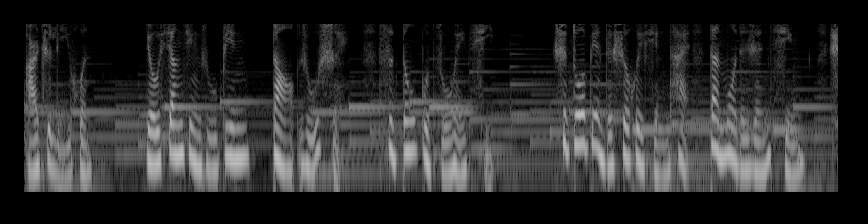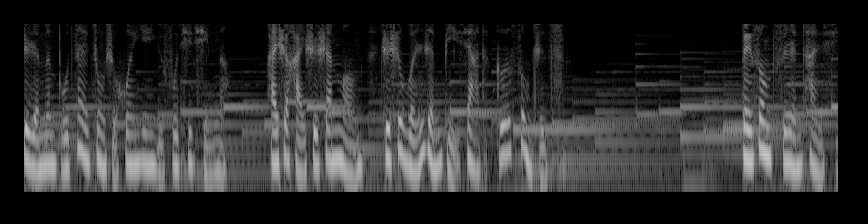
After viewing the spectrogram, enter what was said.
而至离婚；由相敬如宾到如水，似都不足为奇。是多变的社会形态、淡漠的人情，使人们不再重视婚姻与夫妻情呢？还是海誓山盟，只是文人笔下的歌颂之词。北宋词人叹息：“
